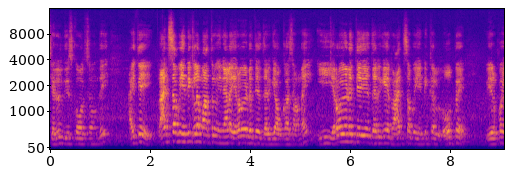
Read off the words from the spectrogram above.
చర్యలు తీసుకోవాల్సి ఉంది. అయితే రాజ్యసభ ఎన్నికలు మాత్రం ఈ నెల ఇరవై ఏడో తేదీ జరిగే అవకాశాలు ఉన్నాయి. ఈ ఇరవై ఏడో తేదీ జరిగే రాజ్యసభ ఎన్నికల లోపే వీరిపై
